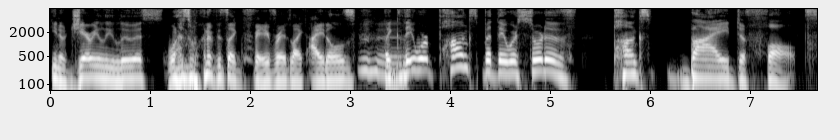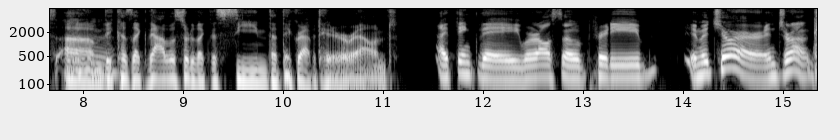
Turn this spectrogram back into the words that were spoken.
you know, Jerry Lee Lewis, was one of his like favorite like idols. Like they were punks, but they were sort of punks by default um, because like that was sort of like the scene that they gravitated around. I think they were also pretty immature and drunk.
